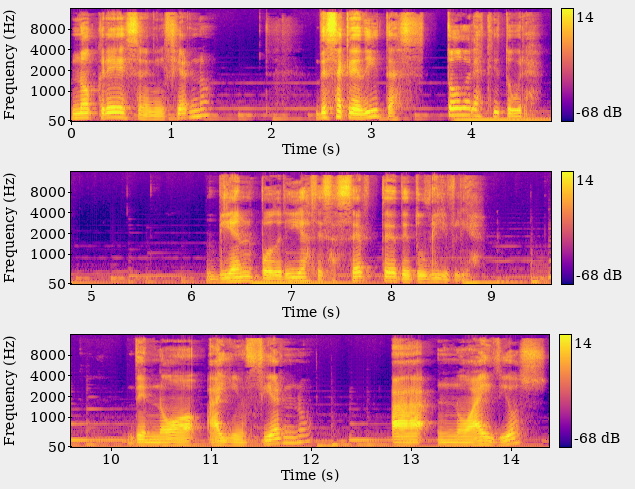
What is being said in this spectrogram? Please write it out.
¿No crees en el infierno? Desacreditas toda la escritura bien podrías deshacerte de tu Biblia. De no hay infierno a no hay Dios,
